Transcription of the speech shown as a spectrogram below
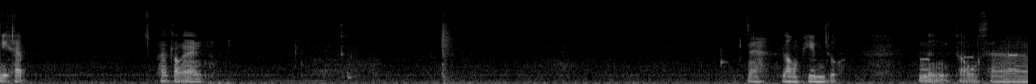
นี่ครับภาพสองอัน นะ ลองพิมพ์ดูหนึ่งสองสาม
